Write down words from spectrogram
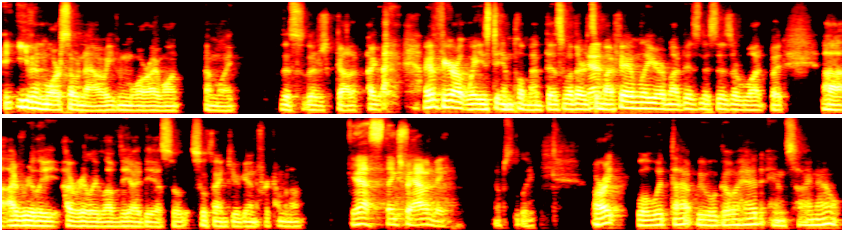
even more so now, even more, I want, I'm like, this, there's got to, I, I got to figure out ways to implement this, whether it's yeah. in my family or my businesses or what, but uh, I really, I really love the idea. So, so thank you again for coming on. Yes. Thanks for having me. Absolutely. All right. Well, with that, we will go ahead and sign out.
